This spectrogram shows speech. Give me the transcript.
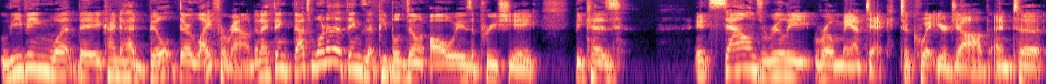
leaving what they kind of had built their life around. And i think that's one of the things that people don't always appreciate because it sounds really romantic to quit your job and to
